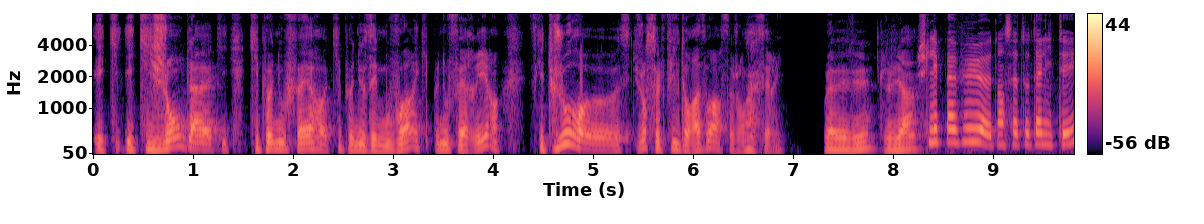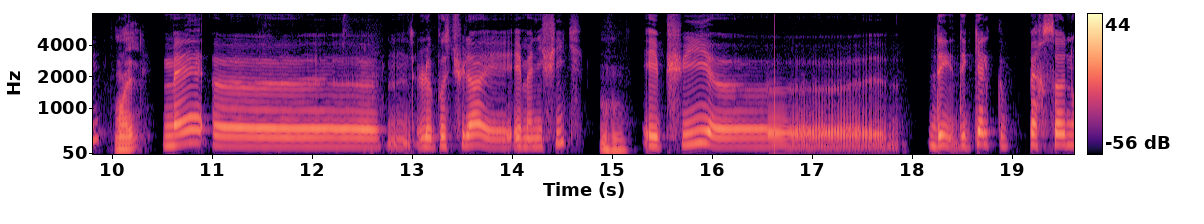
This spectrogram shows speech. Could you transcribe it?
et, qui, et qui jongle, à- qui, qui peut nous faire, qui peut nous émouvoir et qui peut nous faire rire. Ce qui est toujours, euh, c'est toujours sur le fil de rasoir, ce genre Ouais. de série. Vous l'avez vu, Julia? Je ne l'ai pas vu euh, dans sa totalité, Oui. mais euh, le postulat est, est magnifique. Mhm. Et puis, euh, des, des quelques personnes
